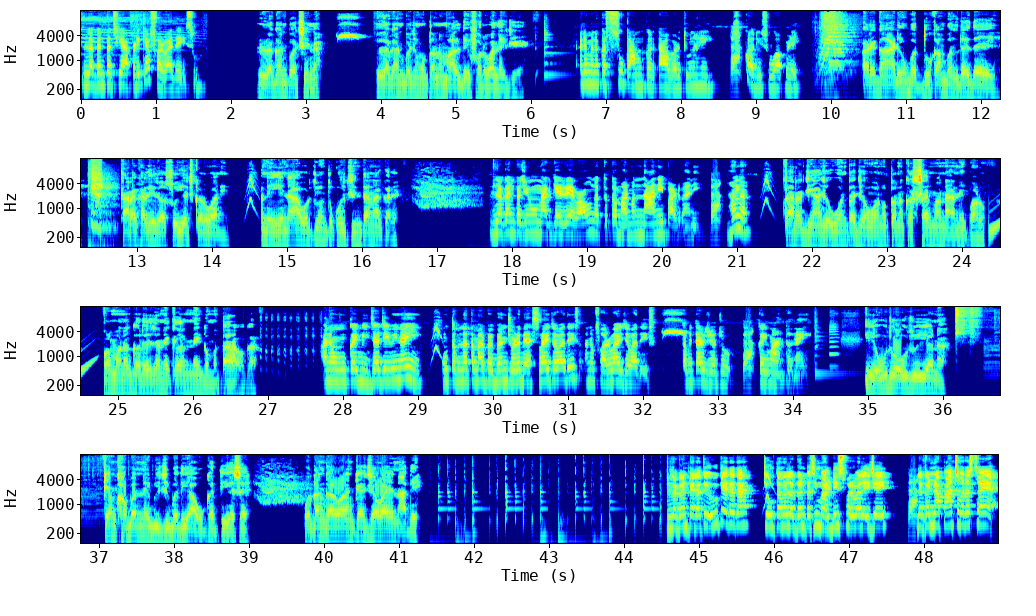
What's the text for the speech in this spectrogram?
લગ્ન પછી આપણે ક્યાં ફરવા જઈશું? લગન પછી ને? લગન પછી હું તને માલદીવ ફરવા લઈ જઈએ અરે મને કશું કામ કરતા આવડતું નહીં. શું કરીશું આપણે? અરે ગાડી હું બધું કામ બંધાઈ દે તારે ખાલી રસોઈ જ કરવાની. અને એ ના આવડતું હોય તો કોઈ ચિંતા ના કરે. લગન પછી હું મારા ઘેર રહેવા આવું ને તો તમારે મને ના નહીં પાડવાની. હા ને? તારે જ્યાં જવું હોય ને ત્યાં જવાનું તને કસાયમાં ના નહીં પાડું. પણ મને ઘરે જઈને એકલા નહીં ગમે તારા વગર. અને હું કઈ બીજા જેવી નહીં. હું તમને તમારા ભાઈબંધ જોડે બેસવાય જવા દઈશ અને ફરવાય જવા દઈશ. તમે તાર જજો કઈ વાંધો નહીં. એવું જ હોવું જોઈએ ને. કેમ ખબર નહીં બીજી બધી આવું કરતી હશે. પોતાના ઘરવાળાને ક્યાં જવાય ના દે. લગ્ન પહેલા તો એવું કહેતા હતા કે હું તને લગ્ન પછી માલદીવ્સ ફરવા લઈ જઈ. લગ્નના પાંચ વર્ષ થયા.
